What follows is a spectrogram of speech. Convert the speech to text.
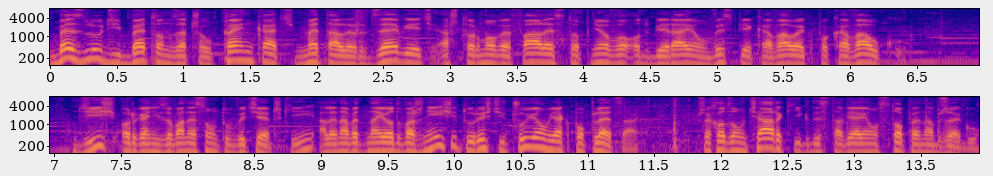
Bez ludzi beton zaczął pękać, metal rdzewieć, a sztormowe fale stopniowo odbierają wyspie kawałek po kawałku. Dziś organizowane są tu wycieczki, ale nawet najodważniejsi turyści czują jak po plecach. Przechodzą ciarki, gdy stawiają stopę na brzegu.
